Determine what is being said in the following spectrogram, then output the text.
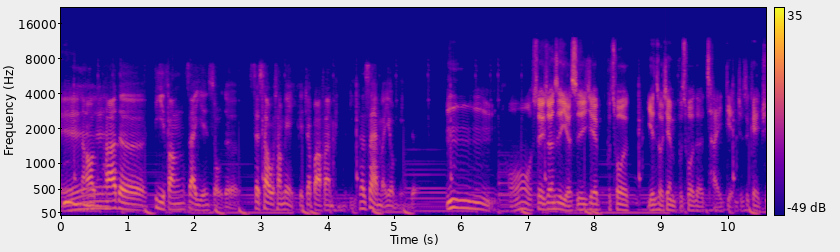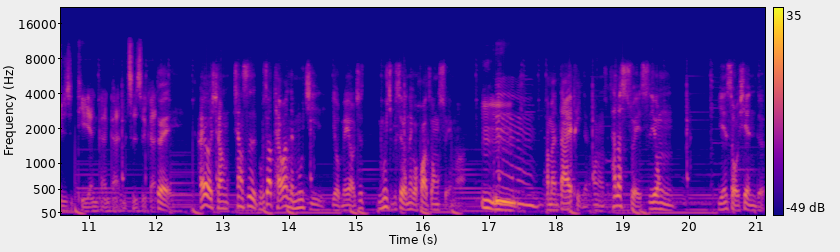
嗯、然后它的地方在岩手的，在沙湖上面一个叫八幡平的地，那是还蛮有名的。嗯嗯嗯，哦，所以算是也是一些不错岩手县不错的踩点，就是可以去体验看看、试试看。对，还有像像是我不知道台湾的 MUJI 有没有，就 MUJI 不是有那个化妆水吗？嗯嗯嗯，还蛮大一瓶的化妆水，它的水是用。岩手县的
